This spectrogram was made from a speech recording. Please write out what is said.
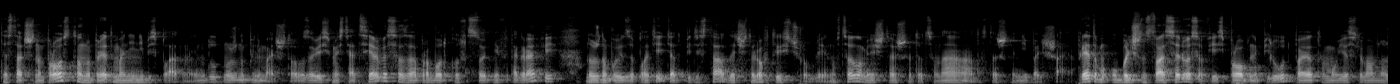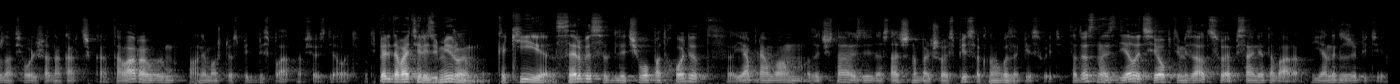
достаточно просто, но при этом они не бесплатные. Но тут нужно понимать, что в зависимости от сервиса за обработку сотни фотографий нужно будет заплатить от 500 до 4000 рублей. Но в целом я считаю, что эта цена достаточно небольшая. При этом у большинства сервисов есть пробный период, поэтому если вам нужна всего лишь одна карточка товара, вы вполне можете успеть бесплатно все сделать. Теперь давайте резюмируем, какие сервисы для чего подходят. Я прям вам зачитаю, здесь достаточно большой список, но вы записываете. Соответственно, сделать SEO-оптимизацию описания товара, Яндекс GPT,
